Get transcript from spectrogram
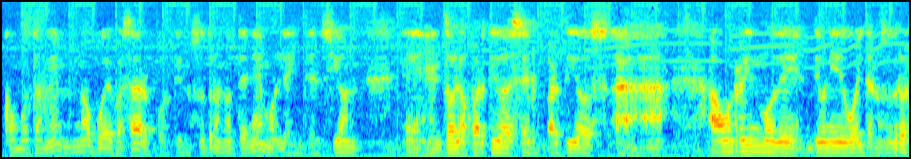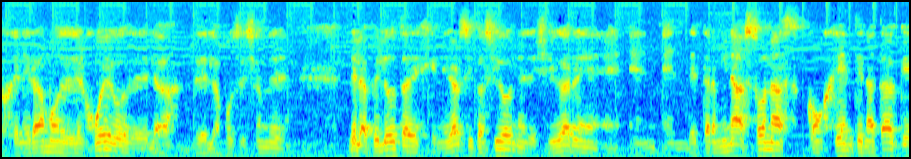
como también no puede pasar, porque nosotros no tenemos la intención eh, en todos los partidos de ser partidos a, un ritmo de, un ida y vuelta. Nosotros generamos desde el juego, desde la, posesión de, de la pelota, de generar situaciones, de llegar en, en- en determinadas zonas con gente en ataque.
